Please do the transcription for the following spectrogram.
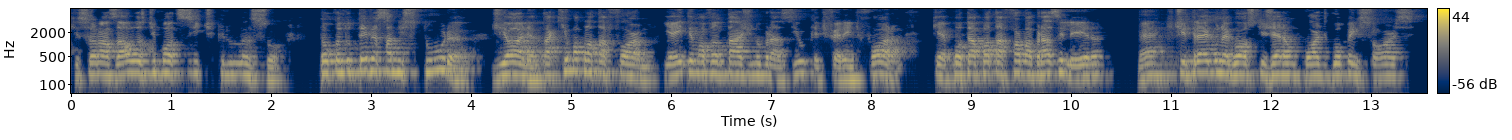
que são as aulas de Bot City que ele lançou. Então, quando teve essa mistura de, olha, tá aqui uma plataforma, e aí tem uma vantagem no Brasil, que é diferente fora, que é botar a plataforma brasileira, né? Que te entrega um negócio que gera um código open source.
